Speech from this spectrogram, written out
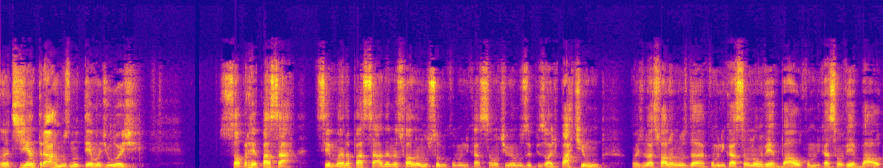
Antes de entrarmos no tema de hoje, só para repassar, semana passada nós falamos sobre comunicação, tivemos o episódio parte 1, onde nós falamos da comunicação não verbal, comunicação verbal,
